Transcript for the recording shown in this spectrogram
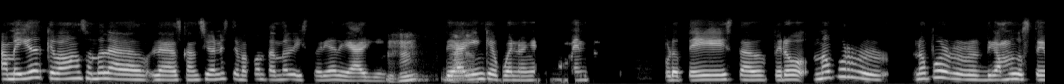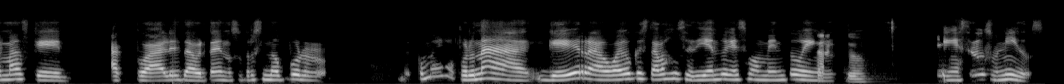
a medida que va avanzando las canciones, te va contando la historia de alguien, de alguien que, bueno, en ese momento protesta, pero no por, no por, digamos, los temas que actuales de ahorita de nosotros, sino por, ¿cómo era? Por una guerra o algo que estaba sucediendo en ese momento en, en Estados Unidos.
